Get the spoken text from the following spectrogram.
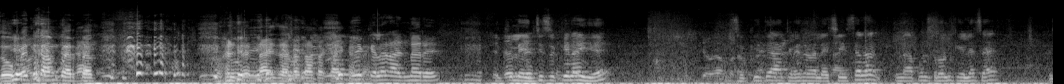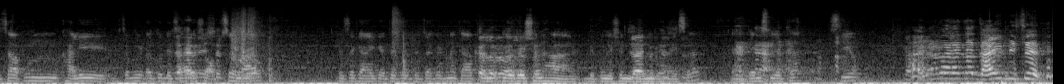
झोपेत काम करतात. नाही झालं तर आता काय हे करणार? कलर आणणार आहे. यांची चुकी नाहीये. चुकी त्या कलरवाल्याची चला तुला आपण ट्रोल केलंच आहे. त्याचं आपण खाली ह्याच्यामध्ये टाकू त्याचं निषेध नाव त्याचं काय काय त्याचं त्याच्याकडनं काय वाला. क्युरेशन हा डेफिनेशन बंद करायचं. कॅन्टेन्स लेटर सी खायलावाल्याचा जाहीर निषेध.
